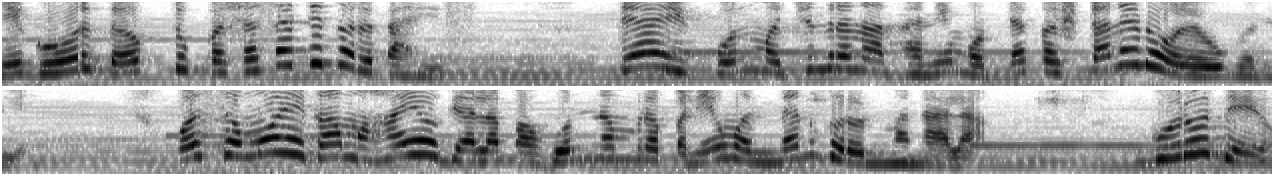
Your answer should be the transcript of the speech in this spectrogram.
हे घोर तप तू कशासाठी करत आहेस? ते ऐकून मच्छिंद्रनाथाने मोठ्या कष्टाने डोळे उघडले व समोर एका महायोग्याला पाहून नम्रपणे वंदन करून म्हणाला गुरुदेव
